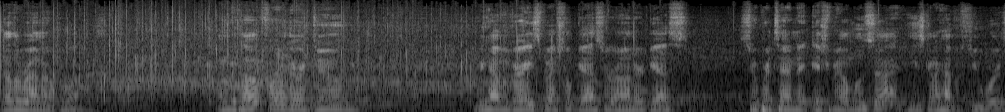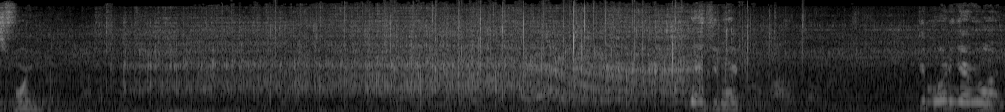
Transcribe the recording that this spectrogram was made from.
Another round of applause. And without further ado, we have a very special guest, or honored guest, Superintendent Ishmail Musah. He's going to have a few words for you. Thank you, Mark. Good morning, everyone.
